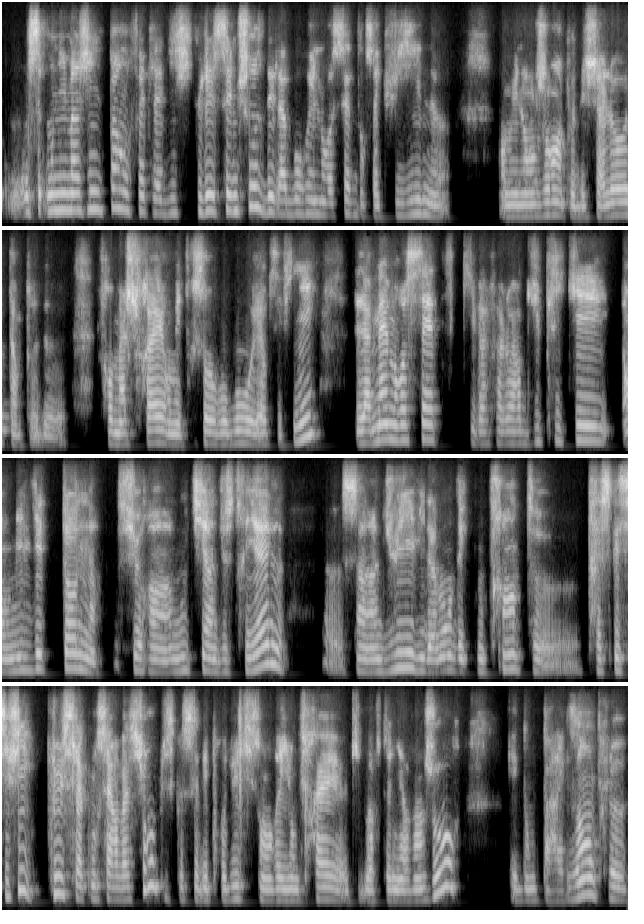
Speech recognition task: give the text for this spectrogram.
on n'imagine pas en fait la difficulté. C'est une chose d'élaborer une recette dans sa cuisine en mélangeant un peu d'échalotes, un peu de fromage frais, on met tout ça au robot et hop, c'est fini la même recette qu'il va falloir dupliquer en milliers de tonnes sur un outil industriel, euh, ça induit évidemment des contraintes euh, très spécifiques, plus la conservation, puisque c'est des produits qui sont en rayon frais, euh, qui doivent tenir 20 jours. Et donc, par exemple,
